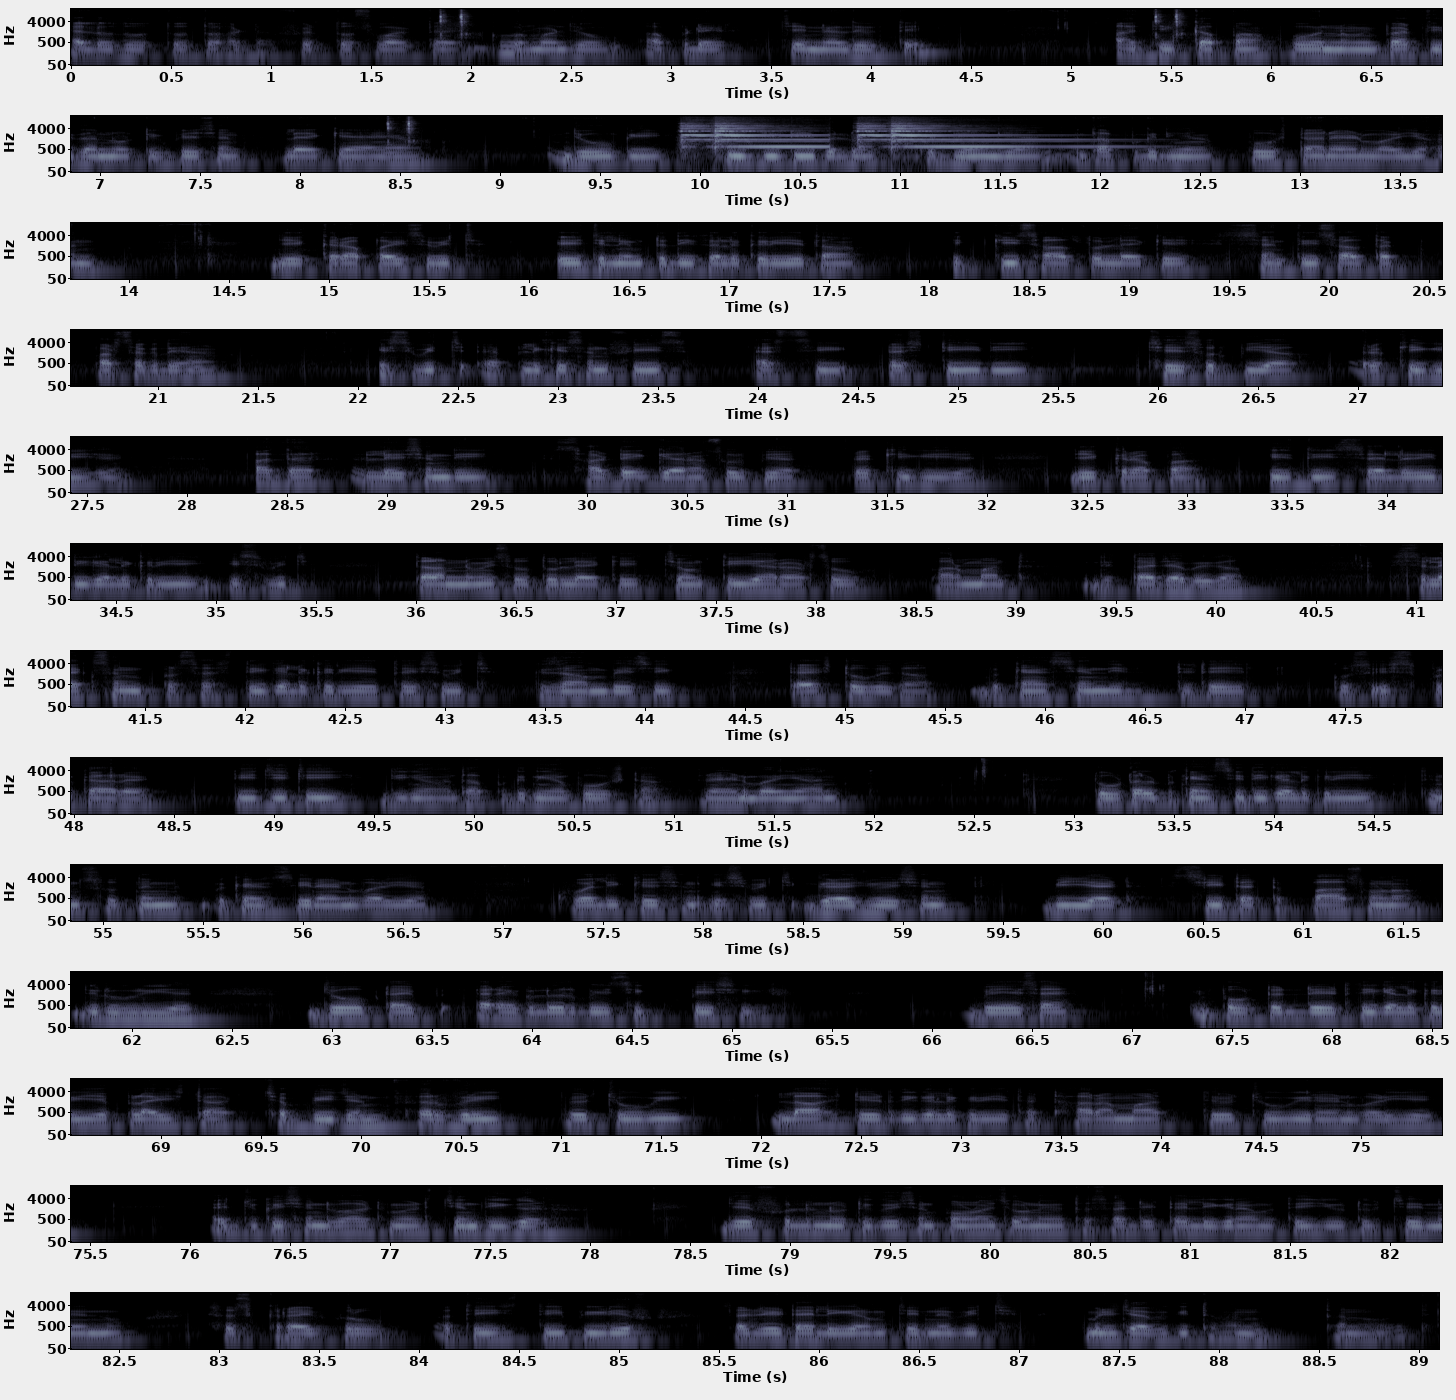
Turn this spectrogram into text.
Hello ਦੋਸਤੋ, ਤੁਹਾਡਾ ਫਿਰ ਤੋਂ ਸਵਾਗਤ ਹੈ ਗਵਰਨਮੈਂਟ ਜੋਬ ਅਪਡੇਟ ਚੈਨਲ ਦੇ ਉੱਤੇ। ਅੱਜ ਇੱਕ ਆਪਾਂ ਹੋਰ ਨਵੀਂ ਭਰਤੀ ਦਾ ਨੋਟੀਫਿਕੇਸ਼ਨ ਲੈ ਕੇ ਆਏ ਹਾਂ, ਜੋ ਕਿ ਪੀਜੀਟੀ ਵੱਲੋਂ ਕੱਢੀਆਂ ਗਈਆਂ ਅਧਿਆਪਕ ਦੀਆਂ ਪੋਸਟਾਂ ਰਹਿਣ ਵਾਲੀਆਂ ਹਨ। ਜੇਕਰ ਆਪਾਂ ਇਸ ਵਿੱਚ ਏਜ ਲਿਮਟ ਦੀ ਗੱਲ ਕਰੀਏ ਤਾਂ 21 ਸਾਲ ਤੋਂ ਲੈ ਕੇ 37 ਸਾਲ ਤੱਕ ਭਰ ਸਕਦੇ ਹਨ ਇਸ ਵਿੱਚ ਐਪਲੀਕੇਸ਼ਨ ਫੀਸ ਐਸਸੀ ਐਸਟੀ ਦੀ 600 ਰੁਪਿਆ ਰੱਖੀ ਗਈ ਹੈ। ਅਦਰ ਰਿਲੇਸ਼ਨ ਦੀ ਸਾਢੇ ਗਿਆਰਾਂ ਸੌ ਰੁਪਇਆ ਰੱਖੀ ਗਈ ਹੈ। ਜੇਕਰ ਆਪਾਂ ਇਸ ਦੀ ਸੈਲਰੀ ਦੀ ਗੱਲ ਕਰੀਏ, ਇਸ ਵਿੱਚ ਤਰਾਨਵੇਂ ਸੌ ਤੋਂ ਲੈ ਕੇ ਚੌਂਤੀ ਹਜ਼ਾਰ ਅੱਠ ਸੌ ਪਰ ਮੰਥ ਦਿੱਤਾ ਜਾਵੇਗਾ। ਸਿਲੈਕਸ਼ਨ ਪ੍ਰੋਸੈਸ ਦੀ ਗੱਲ ਕਰੀਏ ਤਾਂ ਇਸ ਵਿੱਚ ਐਗਜ਼ਾਮ ਬੇਸਿਕ ਟੈਸਟ ਹੋਵੇਗਾ। ਵੈਕੈਂਸੀਆਂ ਦੀ ਡਿਟੇਲ ਕੁਛ ਇਸ ਪ੍ਰਕਾਰ ਹੈ। ਟੀਜੀਟੀ ਦੀਆਂ ਅਧਿਆਪਕ ਦੀਆਂ ਪੋਸਟਾਂ ਰਹਿਣ ਵਾਲੀਆਂ ਹਨ। ਟੋਟਲ ਵੈਕੈਂਸੀ ਦੀ ਗੱਲ ਕਰੀਏ 303 ਵੈਕੈਂਸੀ ਰਹਿਣ ਵਾਲੀ ਹੈ। ਕੁਆਲੀਫਿਕੇਸ਼ਨ ਇਸ ਵਿੱਚ ਗ੍ਰੈਜੂਏਸ਼ਨ ਬੀਐਡ ਸੀਟੈਟ ਪਾਸ ਹੋਣਾ ਜ਼ਰੂਰੀ ਹੈ। Job type regular basic basic base ਹੈ। ਇੰਪੋਰਟੈਂਟ ਡੇਟ ਦੀ ਗੱਲ ਕਰੀਏ ਅਪਲਾਈ ਸਟਾਰਟ 26 ਜਨ ਫਰਵਰੀ 2024 ਲਾਸਟ ਡੇਟ ਦੀ ਗੱਲ ਕਰੀਏ ਤਾਂ 18 ਮਾਰਚ 2024 ਰਹਿਣ ਵਾਲੀ ਹੈ। Education department Chandigarh. ਜੇ ਫੁੱਲ ਨੋਟੀਫਿਕੇਸ਼ਨ ਪਾਉਣਾ ਚਾਹੁੰਦੇ ਹੋ ਤਾਂ ਸਾਡੇ ਟੈਲੀਗ੍ਰਾਮ ਅਤੇ YouTube ਚੈਨਲ ਨੂੰ ਸਬਸਕ੍ਰਾਈਬ ਕਰੋ ਅਤੇ ਇਸ ਦੀ ਪੀਡੀਐਫ ਸਾਡੇ ਟੈਲੀਗ੍ਰਾਮ ਚੈਨਲ ਵਿੱਚ ਮਿਲ ਜਾਵੇਗੀ। ਤੁਹਾਨੂੰ, ਧੰਨਵਾਦ।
